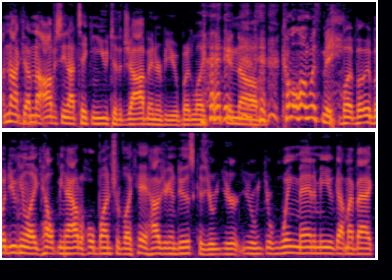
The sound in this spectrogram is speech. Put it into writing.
I'm not I'm not obviously not taking you to the job interview, but like you can um, Come along with me. but but but you can like help me out a whole bunch of like, hey, how's you gonna do this? Because you're you're you're you're wingman to me. You got my back.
